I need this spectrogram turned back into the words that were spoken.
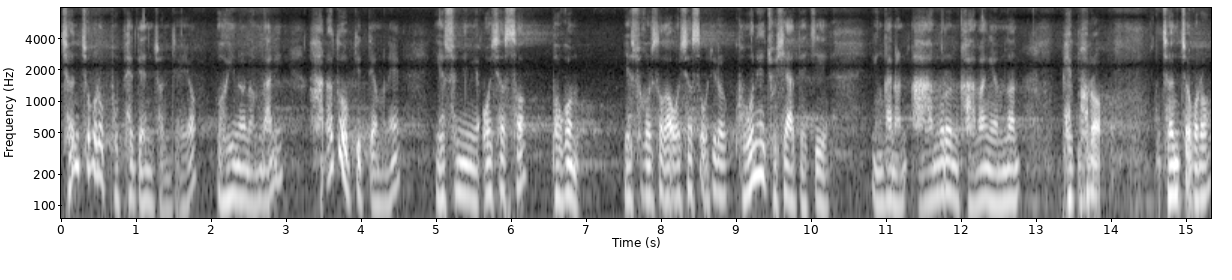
전적으로 부패된 존재요. 의인은 없나니 하나도 없기 때문에 예수님이 오셔서 복음, 예수 그리스도가 오셔서 우리를 구원해 주셔야 되지. 인간은 아무런 가망이 없는 100% 전적으로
